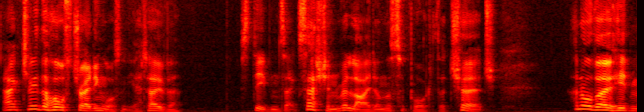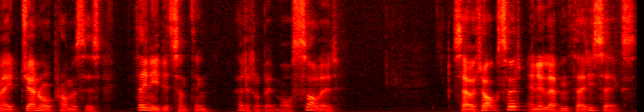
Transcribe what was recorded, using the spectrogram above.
Actually, the horse trading wasn't yet over. Stephen's accession relied on the support of the church, and although he'd made general promises, they needed something a little bit more solid. So at Oxford in 1136,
